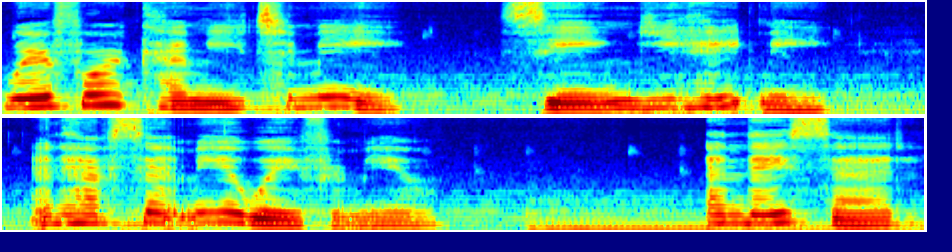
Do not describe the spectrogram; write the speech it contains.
Wherefore come ye to me, seeing ye hate me, and have sent me away from you? And they said,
